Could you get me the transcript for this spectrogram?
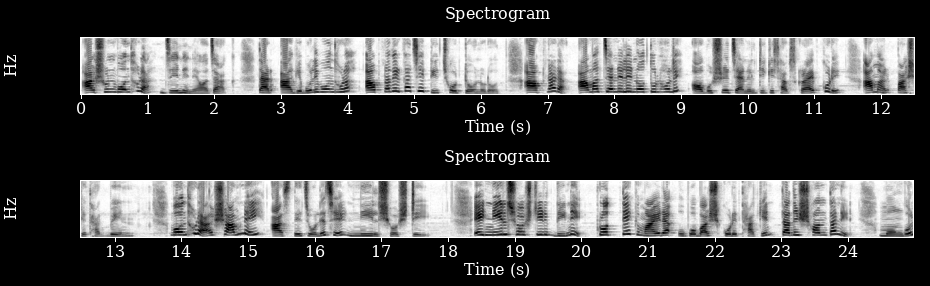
আসুন বন্ধুরা, জেনে নেওয়া যাক। তার আগে বলি বন্ধুরা, আপনাদের কাছে একটি ছোট্ট অনুরোধ। আপনারা আমার চ্যানেলে নতুন হলে অবশ্যই চ্যানেলটিকে সাবস্ক্রাইব করে আমার পাশে থাকবেন। বন্ধুরা সামনেই আসতে চলেছে নীল ষষ্ঠী। এই নীল ষষ্ঠীর দিনে প্রত্যেক মায়েরা উপবাস করে থাকেন তাদের সন্তানের মঙ্গল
